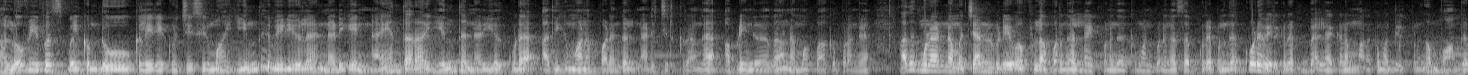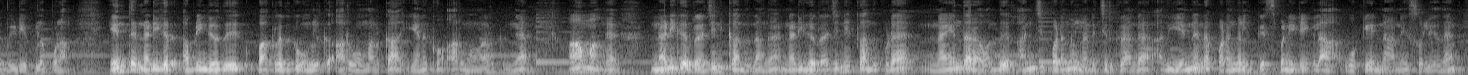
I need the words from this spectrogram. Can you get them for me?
Hello viewers welcome to கலிரி குறிச்சி cinema இந்த வீடியோவில் நடிகை நயன்தாரா எந்த நடிகர் கூட அதிகமான படங்கள் நடிச்சிருக்கிறாங்க அப்படிங்கிறத நம்ம பார்க்க போகிறாங்க அதுக்கு முன்னாடி நம்ம சேனல் வீடியோவை ஃபுல்லாக பாருங்கள் லைக் பண்ணுங்கள் கமெண்ட் பண்ணுங்கள் சப்ஸ்கிரைப் பண்ணுங்கள் கூடவே இருக்கிற பெல் ஐக்கனை மறக்காமல் கிளிக் பண்ணுங்கள் வாங்க வீடியோக்குள்ளே போகலாம் எந்த நடிகர் அப்படிங்கிறது பார்க்குறதுக்கு உங்களுக்கு ஆர்வமாக இருக்கா? எனக்கும் ஆர்வமாக இருக்குங்க. ஆமாங்க நடிகர் ரஜினிகாந்த் தாங்க. நடிகர் ரஜினிகாந்த் கூட நயன்தாரா வந்து அஞ்சு படங்கள் நடிச்சிருக்கிறாங்க. அது என்னென்ன படங்கள் கெஸ் பண்ணிட்டீங்களா? ஓகே நானே சொல்லிடுறேன்.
